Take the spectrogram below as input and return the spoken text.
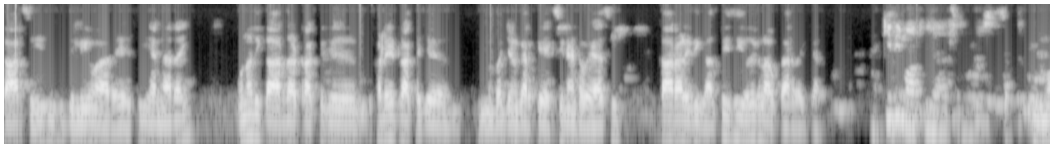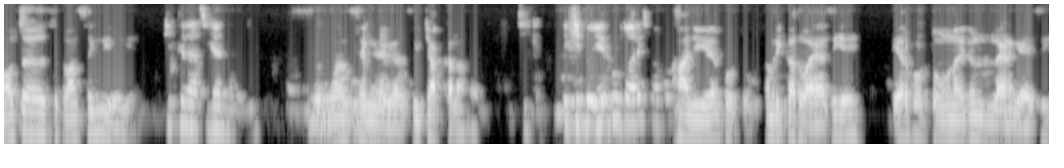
ਕਾਰ ਸੀ ਦਿੱਲੀੋਂ ਆ ਰਹੇ ਸੀ ਐਨ ਆਰ ਆਈ। ਉਹਨਾਂ ਦੀ ਕਾਰ ਦਾ ਟਰੱਕ 'ਚ ਖੜੇ ਟਰੱਕ 'ਚ ਵੱਜਣ ਕਰਕੇ ਐਕਸੀਡੈਂਟ ਹੋਇਆ ਸੀ। ਕਾਰ ਵਾਲੇ ਦੀ ਗਲਤੀ ਸੀ ਉਹਦੇ ਖਿਲਾਫ ਕਾਰਵਾਈ ਕਰ ਕਿਹਦੀ ਮੌਤ ਦੀ ਹਾਲਤ ਸੀ ਮੌਤ ਸਤਵੰਤ ਸਿੰਘ ਦੀ ਹੋਈ ਹੈ। ਕਿੱਥੇ ਦਾ ਸੀਗਾ? ਸਤਵੰਤ ਸਿੰਘ ਹੈਗਾ ਸੀ ਚੱਕ ਕਲਾਂ ਦਾ ਠੀਕ ਹੈ। ਕਿਤੋਂ 에어ਪੋਰਟ ਤੋਂ ਆ ਰਹੇ ਸੀ ਵਾਪਸ? ਹਾਂਜੀ 에어ਪੋਰਟ ਤੋਂ ਅਮਰੀਕਾ ਤੋਂ ਆਇਆ ਸੀ ਇਹ। 에어ਪੋਰਟ ਤੋਂ ਹੁਣ ਇਹਨੂੰ ਲੈਣ ਗਏ ਸੀ।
